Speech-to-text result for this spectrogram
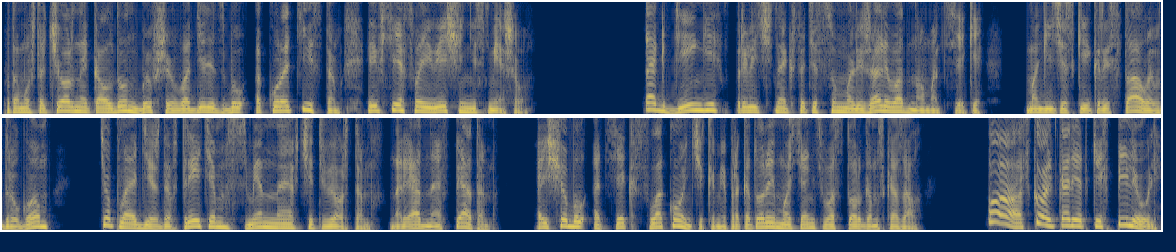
потому что черный колдун, бывший владелец, был аккуратистом и все свои вещи не смешивал. Так деньги, приличная, кстати, сумма, лежали в одном отсеке, магические кристаллы в другом, теплая одежда в третьем, сменная в четвертом, нарядная в пятом. А еще был отсек с флакончиками, про которые Мосянь с восторгом сказал. «О, сколько редких пилюль!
